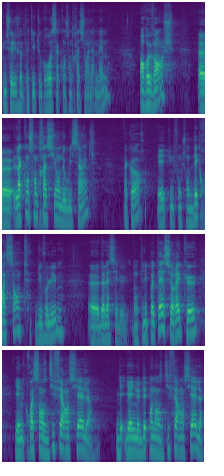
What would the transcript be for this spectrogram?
Qu'une cellule soit petite ou grosse, sa concentration est la même. En revanche, euh, la concentration de Wi5 est une fonction décroissante du volume de la cellule. Donc l'hypothèse serait qu'il y a une croissance différentielle, il y a une dépendance différentielle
